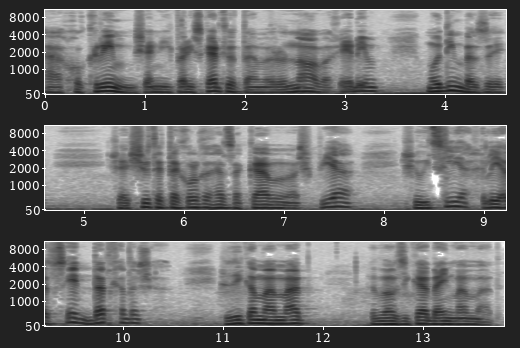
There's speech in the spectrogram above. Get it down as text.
החוקרים, שאני כבר הזכרתי אותם, רונוע ואחרים, מודים בזה, שהאישות הייתה כל כך חזקה ומשפיעה, שהוא הצליח לייסד דת חדשה, שהחזיקה מעמד ומחזיקה עדיין מעמד.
